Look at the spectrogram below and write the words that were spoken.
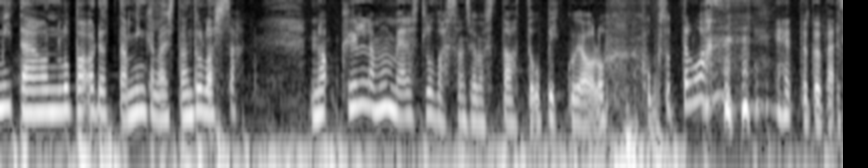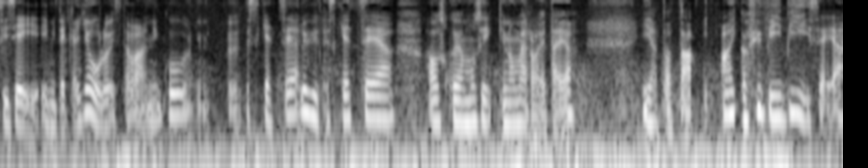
mitä on lupa odottaa, minkälaista on tulossa? No kyllä mun mielestä luvassa on semmoista taattua pikkujouluhupsuttelua. että tota, siis ei, ei mitenkään jouluista, vaan niinku sketsejä, lyhyitä sketsejä, hauskoja musiikkinumeroita ja, ja tota, aika hyviä biisejä,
